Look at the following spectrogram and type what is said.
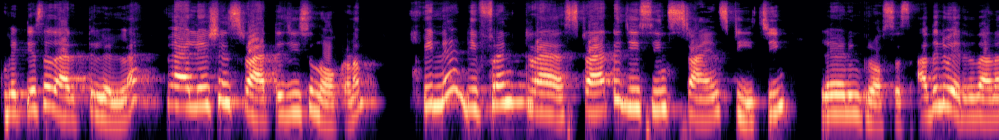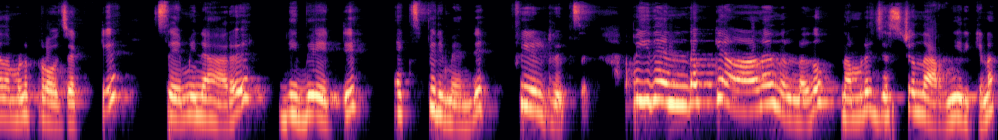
വ്യത്യസ്ത തരത്തിലുള്ള വാല്യുവേഷൻ സ്ട്രാറ്റജീസ് നോക്കണം. പിന്നെ different strategies in science teaching learning process അതിൽ വരുന്നതാണ് നമ്മൾ project seminar debate experiment field trips അപ്പൊ ഇത് എന്തൊക്കെയാണ് എന്നുള്ളതും നമ്മൾ ജസ്റ്റ് ഒന്ന് അറിഞ്ഞിരിക്കണം.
